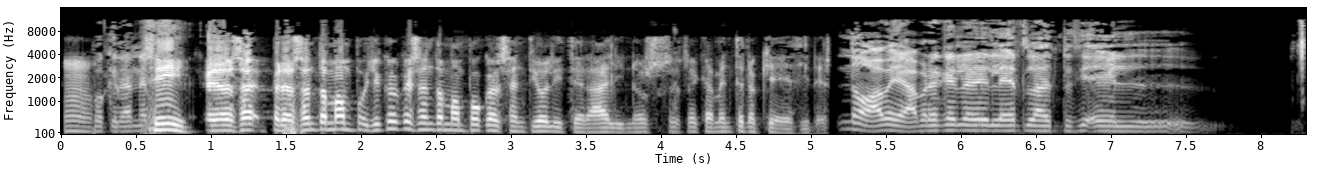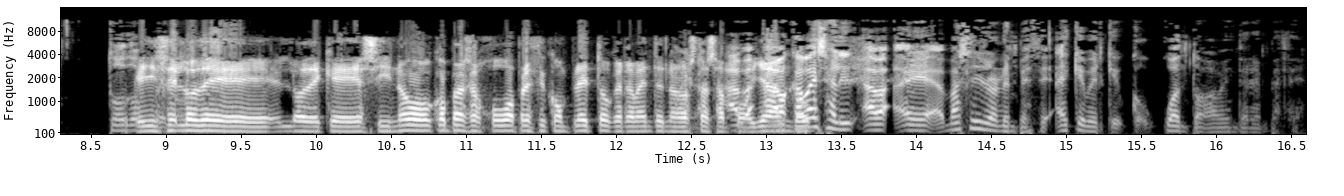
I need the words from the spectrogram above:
Mm. Porque le han sí, pero, se- pero se han tomado un po- yo creo que se han tomado un poco el sentido literal y no sé- realmente no quiere decir eso. No, a ver, habrá que le- leer la, el... Todo, Que dice pero- lo de lo de que si no compras el juego a precio completo, que realmente no lo estás apoyando. Acaba de salir, a- eh, va a salir ahora en PC. Hay que ver que, cu- cuánto va a vender en PC.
